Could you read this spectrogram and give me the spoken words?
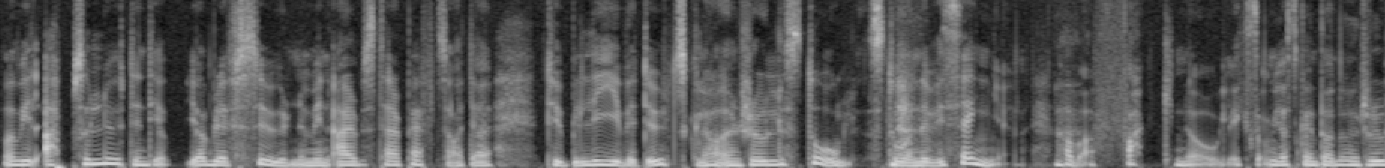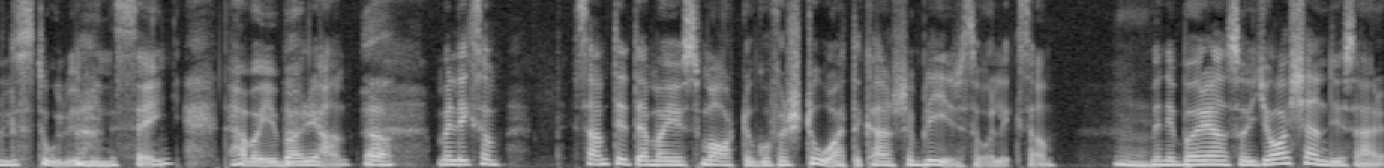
man vill absolut inte... Jag blev sur när min arbetsterapeut sa att jag typ livet ut skulle ha en rullstol stående vid sängen. Jag bara, fuck no, liksom. jag ska inte ha någon rullstol vid min säng. Det här var ju i början. Ja. Men liksom, samtidigt är man ju smart nog att förstå att det kanske blir så. Liksom. Mm. Men i början så jag kände ju så här,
